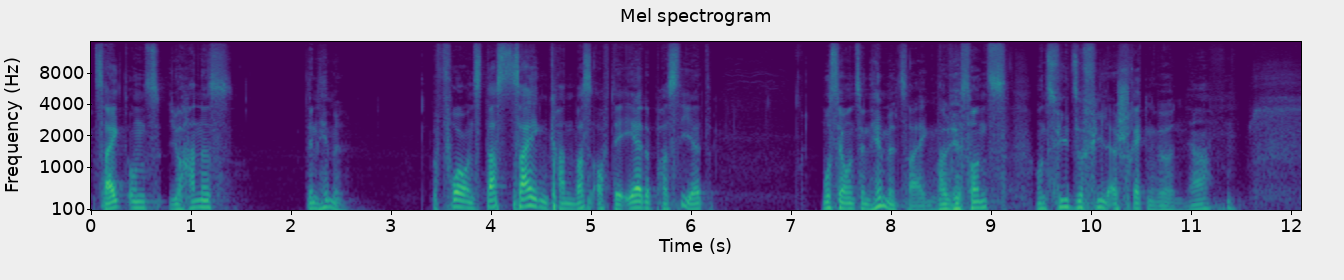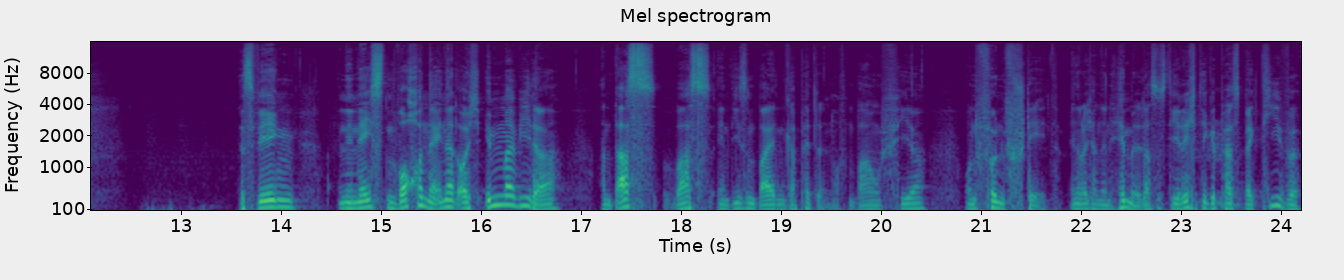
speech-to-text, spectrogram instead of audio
zeigt uns Johannes den Himmel. Bevor er uns das zeigen kann, was auf der Erde passiert, muss er uns den Himmel zeigen, weil wir sonst uns viel zu viel erschrecken würden. Ja? Deswegen in den nächsten Wochen erinnert euch immer wieder an das, was in diesen beiden Kapiteln, Offenbarung 4 und 5 steht. Erinnert euch an den Himmel. Das ist die richtige Perspektive,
